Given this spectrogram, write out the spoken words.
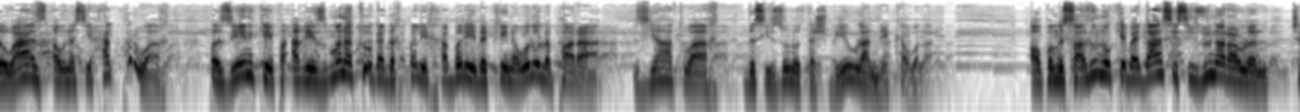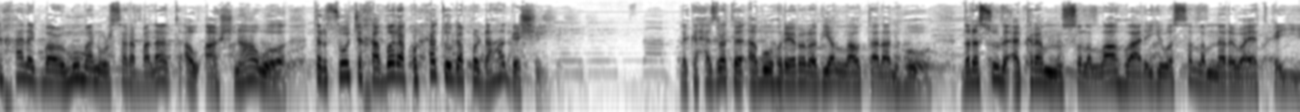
د وعظ او نصیحت پر وخت په ذهن کې په اغیزمنه توګه د خپلې خبرې د کینولو لپاره زیات وخت د سیزونو تشبیه وړاندې کوله او په مثالونو کې به داسې څیزونه راوړل چې خلک به عموما ورسره بلد او آشنا و تر څو چې خبره په ښه توګه په ډاګه شي لکه حضرت ابو هریره رضی الله تعالی عنه د رسول اکرم صلی الله علیه وسلم نه روایت کوي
